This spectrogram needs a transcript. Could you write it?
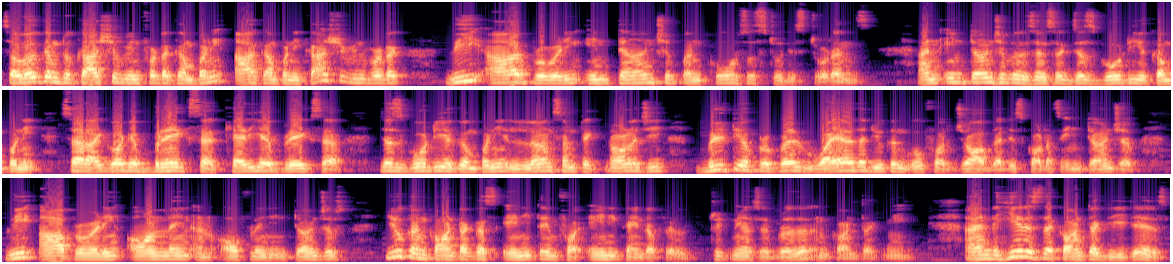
So welcome to KaaShiv Infotech company. Our company KaaShiv Infotech, we are providing internship and courses to the students an internship in the sense like just go to your company. Sir i got a break sir. Career break sir. Just go to your company learn some technology build your profile via that you can go for job. That is called as internship. We are providing online and offline internships. You can contact us anytime for any kind of help. Treat me as a brother and contact me. And here is the contact details.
